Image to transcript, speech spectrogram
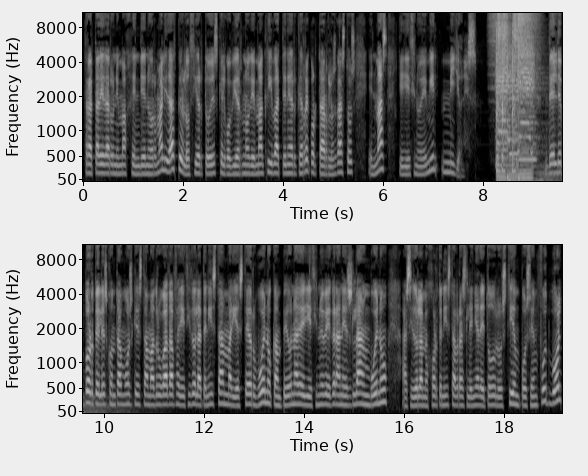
trata de dar una imagen de normalidad, pero lo cierto es que el gobierno de Macri va a tener que recortar los gastos en más de 19.000 millones. Del deporte les contamos que esta madrugada ha fallecido la tenista María Esther Bueno, campeona de 19 Grand Slam. Bueno ha sido la mejor tenista brasileña de todos los tiempos. En fútbol,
